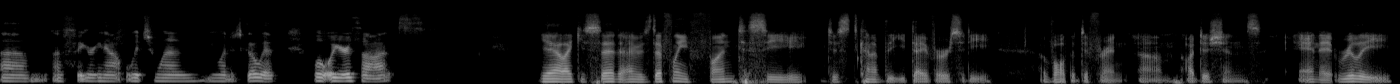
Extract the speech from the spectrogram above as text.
um, of figuring out which one you wanted to go with. What were your thoughts? Yeah, like you said, it was definitely fun to see just kind of the diversity of all the different um, auditions, and it really,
